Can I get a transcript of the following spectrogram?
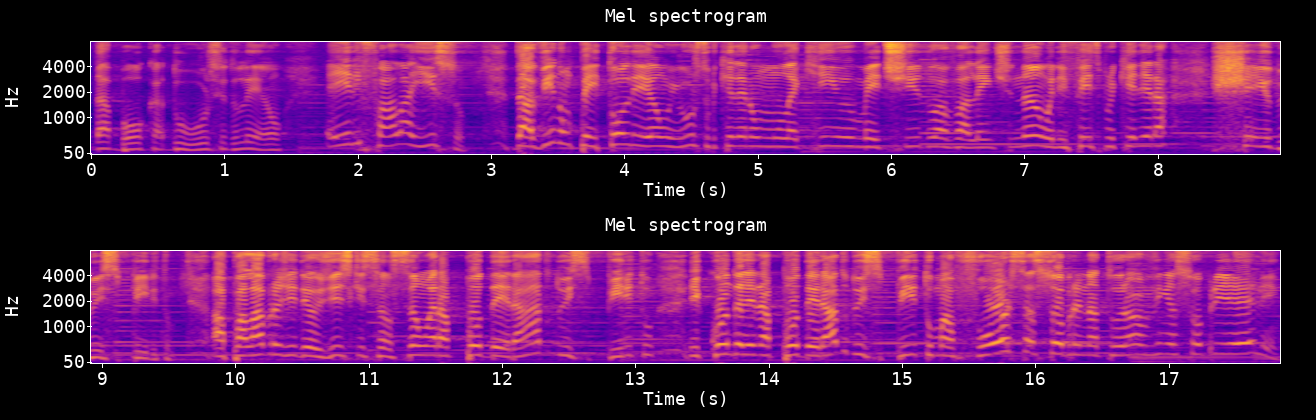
da boca do urso e do leão. Ele fala isso. Davi não peitou leão e urso porque ele era um molequinho metido a valente. Não, ele fez porque ele era cheio do Espírito. A palavra de Deus diz que Sansão era apoderado do Espírito. E quando ele era apoderado do Espírito, uma força sobrenatural vinha sobre ele.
